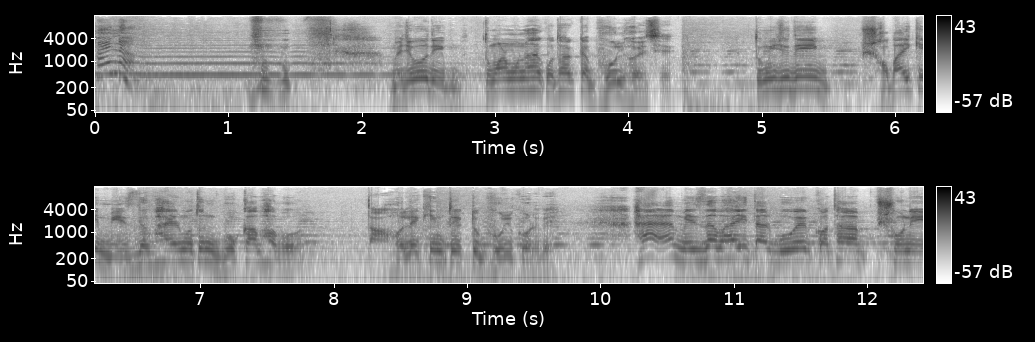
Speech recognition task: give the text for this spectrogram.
তাই না? মেজ বৌদি তোমার মনে হয় কোথাও একটা ভুল হয়েছে। তুমি যদি সবাইকে মেজদা ভাইয়ের মতন বোকা ভাবো তাহলে কিন্তু একটু ভুল করবে। হ্যাঁ মেজদা ভাই তার বউয়ের কথা শোনে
